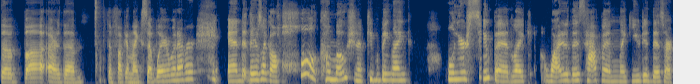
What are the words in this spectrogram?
the but or the the fucking like subway or whatever and there's like a whole commotion of people being like well, you're stupid. Like, why did this happen? Like, you did this, or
